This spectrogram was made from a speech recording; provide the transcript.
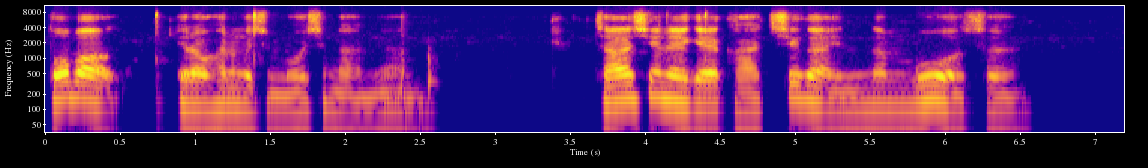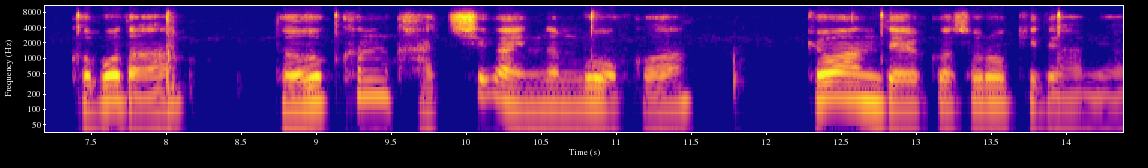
도박이라고 하는 것이 무엇인가 하면 자신에게 가치가 있는 무엇을 그보다 더 큰 가치가 있는 무엇과 교환될 것으로 기대하며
